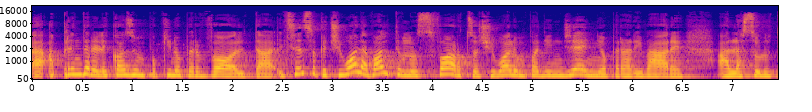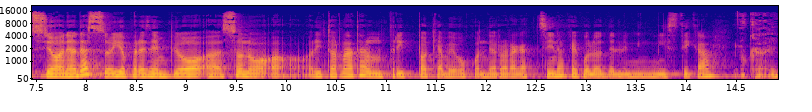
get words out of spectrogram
a, a prendere le cose un pochino per volta, il senso che ci vuole a volte uno sforzo, ci vuole un po' di ingegno per arrivare alla soluzione. Adesso io, per esempio, eh, sono ritornata a un trip che avevo quando ero ragazzina, che è quello dell'enigmistica. Ok.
